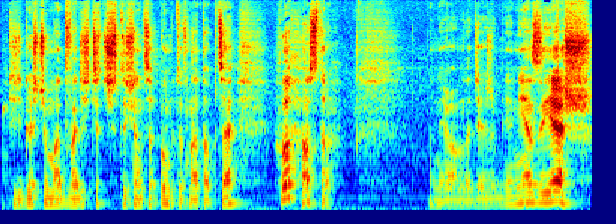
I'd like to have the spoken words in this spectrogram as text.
Jakiś gościu ma 23 tysiące punktów na topce. Huh, ostro. No nie mam nadziei, że mnie nie zjesz.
